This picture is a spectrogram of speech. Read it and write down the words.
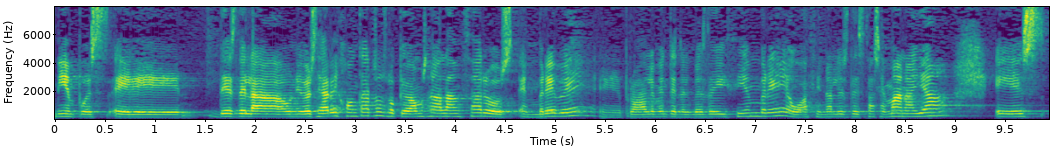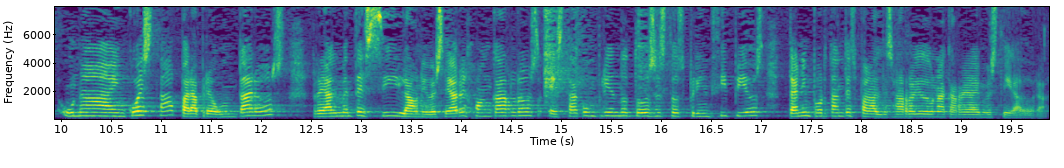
Bien, pues eh, desde la Universidad Rey Juan Carlos lo que vamos a lanzaros en breve, eh, probablemente en el mes de diciembre o a finales de esta semana ya, es una encuesta para preguntaros realmente si la Universidad Rey Juan Carlos está cumpliendo todos estos principios tan importantes para el desarrollo de una carrera investigadora.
